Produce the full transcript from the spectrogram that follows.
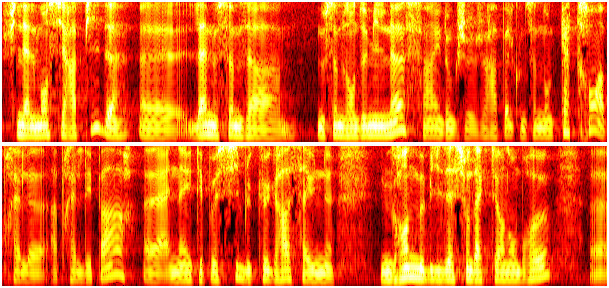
finalement si rapide, là nous sommes à nous sommes en 2009, hein, et donc je, rappelle que nous sommes donc quatre ans après le, départ. Euh, elle n'a été possible que grâce à une, grande mobilisation d'acteurs nombreux, euh,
